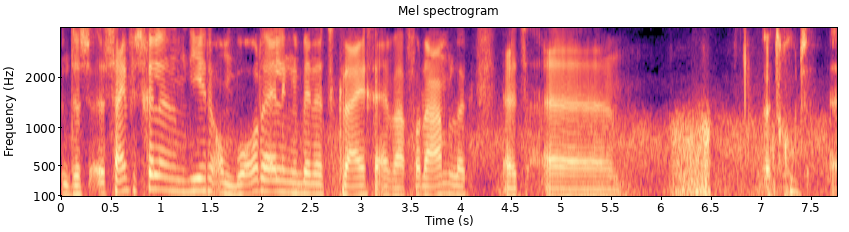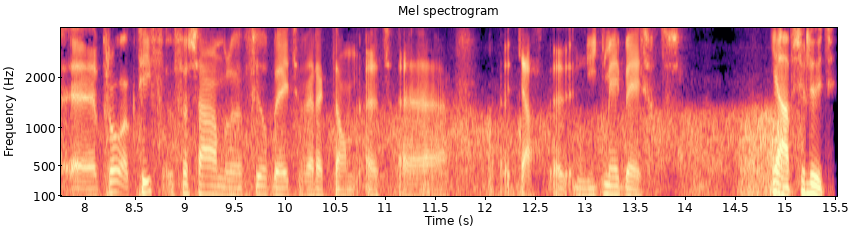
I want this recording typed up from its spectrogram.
dus er zijn verschillende manieren om beoordelingen binnen te krijgen. En waar voornamelijk het, uh, het goed uh, proactief verzamelen veel beter werkt dan het uh, ja, niet mee bezig te zijn. Ja, absoluut.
